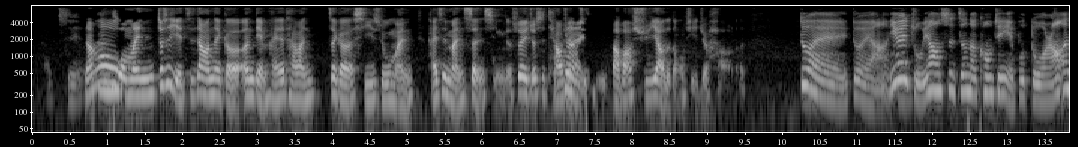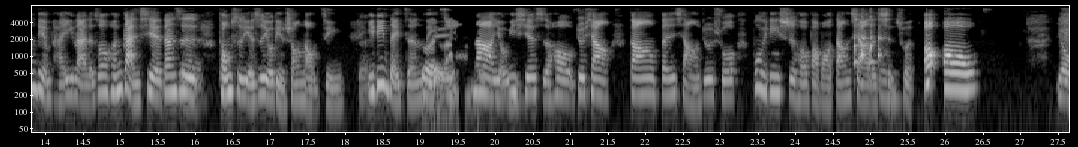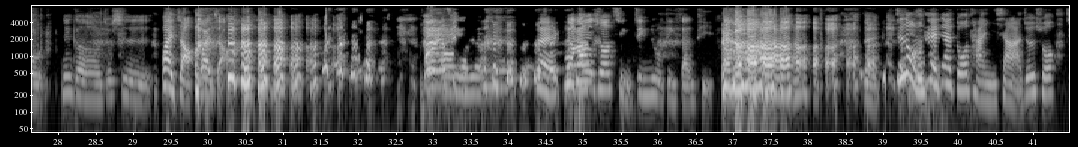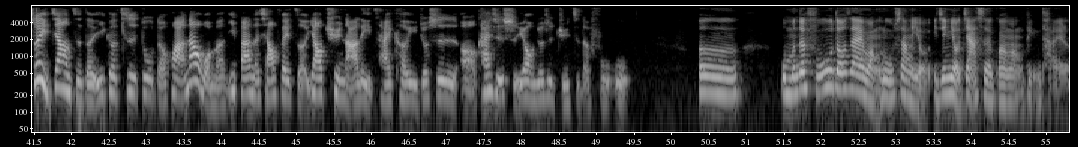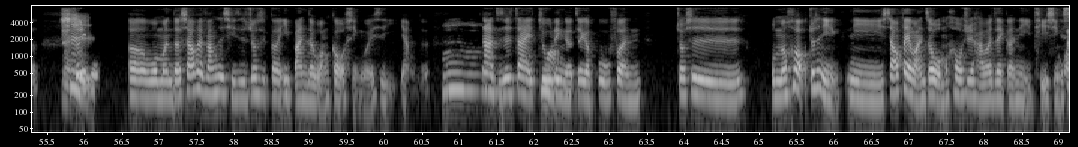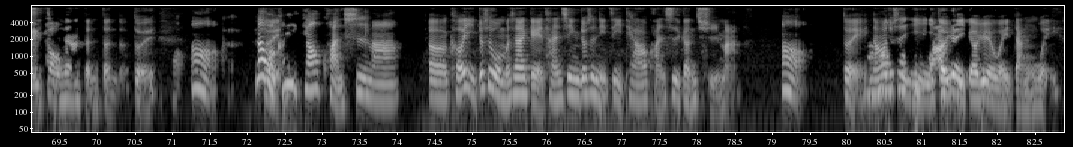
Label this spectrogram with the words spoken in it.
然后我们就是也知道那个恩典牌在台湾这个习俗蛮还是蛮盛行的，所以就是挑选自己宝宝需要的东西就好了。对对啊，因为主要是真的空间也不多，然后恩典牌一来的时候很感谢，但是同时也是有点伤脑筋，一定得整理。那有一些时候，就像刚刚分享，就是说不一定适合宝宝当下的尺寸。哦哦。有那个就是外找外找，对，刚刚说请进入第三题。对，其实我们可以再多谈一下，就是说，所以这样子的一个制度的话，那我们一般的消费者要去哪里才可以，就是呃开始使用就是橘子的服务？呃，我们的服务都在网络上有已经有架设官网平台了，是。呃，我们的消费方式其实就是跟一般的网购行为是一样的，嗯，那只是在租赁的这个部分，就是我们后就是你你消费完之后，我们后续还会再跟你提醒时间啊等等的，对，嗯，那我可以挑款式吗？呃，可以，就是我们现在给弹性，就是你自己挑款式跟尺码，嗯，对，然后就是以一个月一个月为单位。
